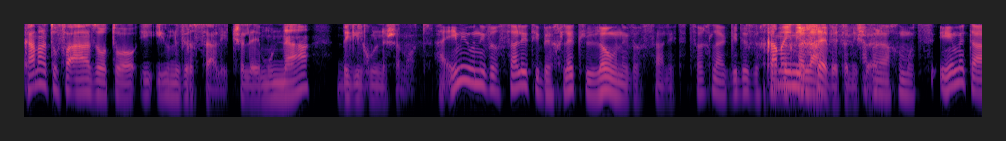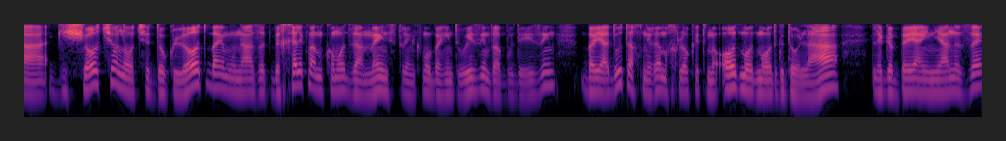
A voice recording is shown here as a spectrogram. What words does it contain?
כמה התופעה הזאת היא, היא אוניברסלית, של אמונה בגלגול נשמות? האם היא אוניברסלית? היא בהחלט לא אוניברסלית. צריך להגיד את זה חד וחלק. כמה היא נרחבת, אני שואל. אבל אנחנו מוצאים את הגישות שונות שדוגלות באמונה הזאת. בחלק מהמקומות זה המיינסטרים, כמו בהינדואיזם והבודהיזם. ביהדות אנחנו נראה מחלוקת מאוד מאוד מאוד גדולה לגבי העניין הזה.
